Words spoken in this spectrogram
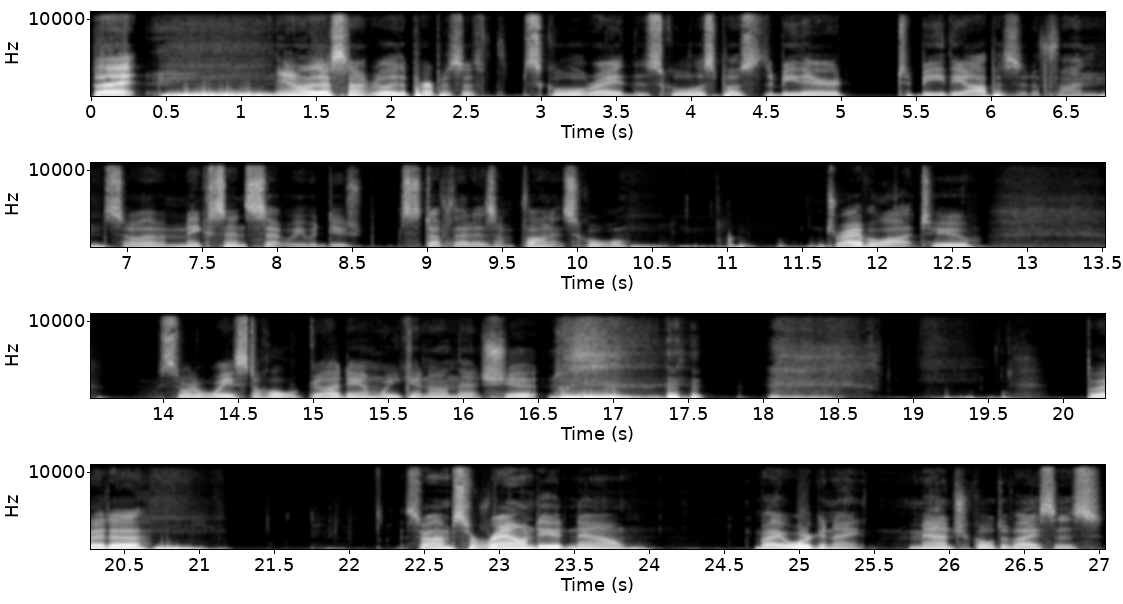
But you know, that's not really the purpose of school, right? The school is supposed to be there to be the opposite of fun. So it makes sense that we would do stuff that isn't fun at school. Drive a lot too. Sort of waste a whole goddamn weekend on that shit. but uh so I'm surrounded now by orgonite, magical devices.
